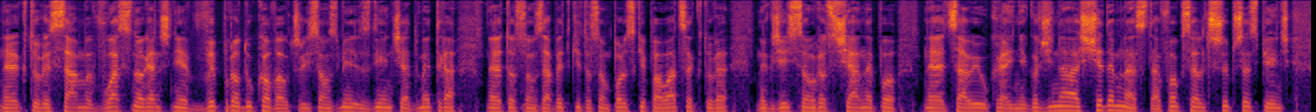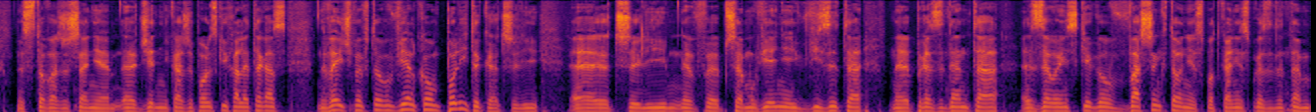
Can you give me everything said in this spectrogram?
e, który sam własnoręcznie wyprodukował, czyli są zdjęcia Dmytra, to są zabytki, to są polskie pałace, które gdzieś są rozsiane po całej Ukrainie. Godzina 17, Foksal 3 przez 5, Stowarzyszenie Dziennikarzy Polskich, ale teraz wejdźmy w tą wielką politykę, czyli, czyli w przemówienie i wizytę e, prezydenta Zełęńskiego w Waszyngtonie, spotkanie z prezydentem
